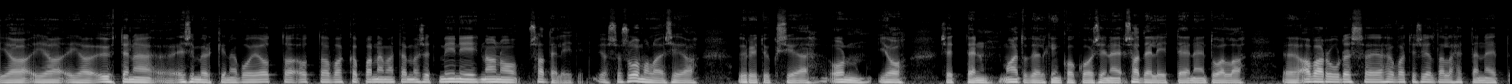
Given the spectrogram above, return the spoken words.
Ja, ja, ja yhtenä esimerkkinä voi ottaa, ottaa vaikkapa nämä tämmöiset mini-nanosatelliitit, jossa suomalaisia yrityksiä on jo sitten maitotelkin kokoisine satelliitteineen tuolla avaruudessa ja he ovat jo sieltä lähettäneet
